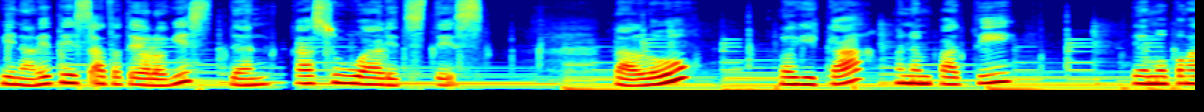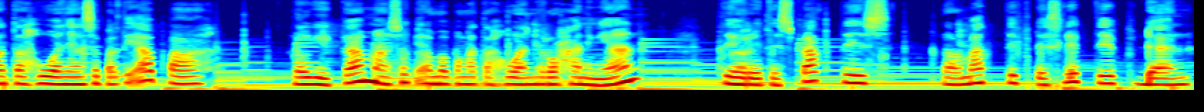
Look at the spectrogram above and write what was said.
finalitis atau teologis dan kasualistis. Lalu, logika menempati ilmu pengetahuan yang seperti apa? Logika masuk ilmu pengetahuan rohanian, teoritis praktis, normatif deskriptif, dan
